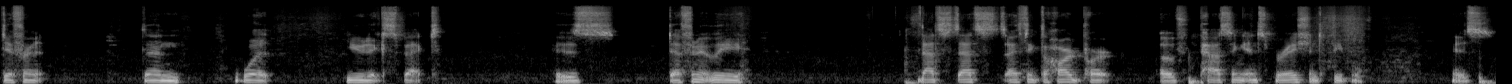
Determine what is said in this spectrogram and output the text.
different than what you'd expect is definitely that's that's I think the hard part of passing inspiration to people is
